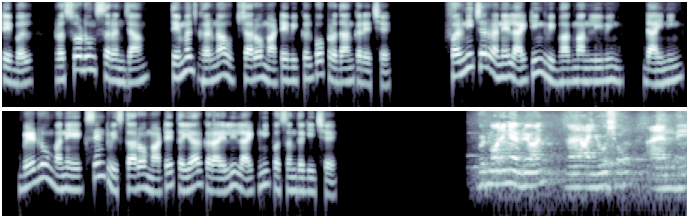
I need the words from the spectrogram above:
ટેબલ રસોડું સરંજામ, તેમજ ઘરના ઉપચારો માટે વિકલ્પો પ્રદાન કરે છે. ફર્નિચર અને લાઇટિંગ વિભાગમાં લિવિંગ ડાઇનિંગ બેડરૂમ અને એક્સેન્ટ વિસ્તારો માટે તૈયાર કરાયેલી લાઇટની પસંદગી છે गुड मॉर्निंग एवरीवन मैं आयुष हूँ I am the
